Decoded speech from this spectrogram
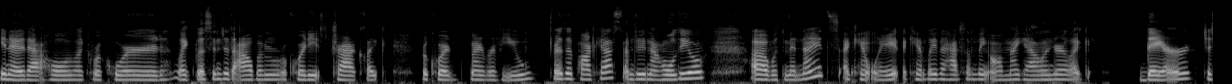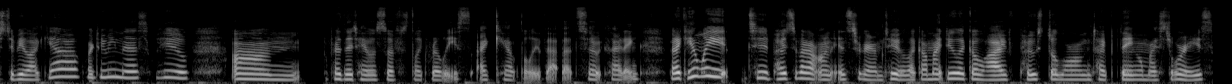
you know, that whole like record, like listen to the album record each track, like record my review for the podcast. I'm doing that whole deal uh, with Midnights. I can't wait. I can't believe I have something on my calendar like there just to be like, yeah, we're doing this, woohoo. Um, for the Taylor Swift like release. I can't believe that. That's so exciting. But I can't wait to post about it on Instagram too. Like I might do like a live post along type thing on my stories.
